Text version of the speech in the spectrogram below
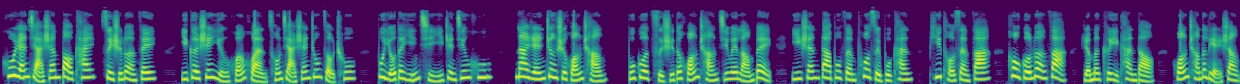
忽然假山爆开，碎石乱飞。一个身影缓缓从假山中走出，不由得引起一阵惊呼。那人正是黄长，不过此时的黄长极为狼狈，衣衫大部分破碎不堪，披头散发，透过乱发，人们可以看到黄长的脸上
